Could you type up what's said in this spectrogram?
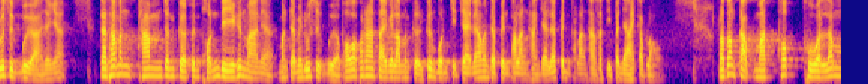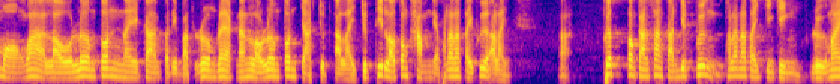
รู้สึกเบื่ออย่างเงี้ย แต่ถ้ามันทำจนเกิดเป็นผลดีขึ้นมาเนี่ยมันจะไม่รู้สึกเบื่อเพราะว่าพระนาไตเวลามันเกิดขึ้นบนจิตใจแล้วมันจะเป็นพลังทางใจและเป็นพลังทางสติปัญญาให้กับเรา เราต้องกลับมาทบทวนและมองว่าเราเริ่มต้นในการปฏิบัติเริ่มแรกนั้น เราเริ่มต้นจากจุดอะไร จุดที่เราต้องทำเนี่ยพระนาไตเพื่ออะไรเพื่อต้องการสร้างการยึดพึ่งพระนาไตจริง ๆ หรือไม่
